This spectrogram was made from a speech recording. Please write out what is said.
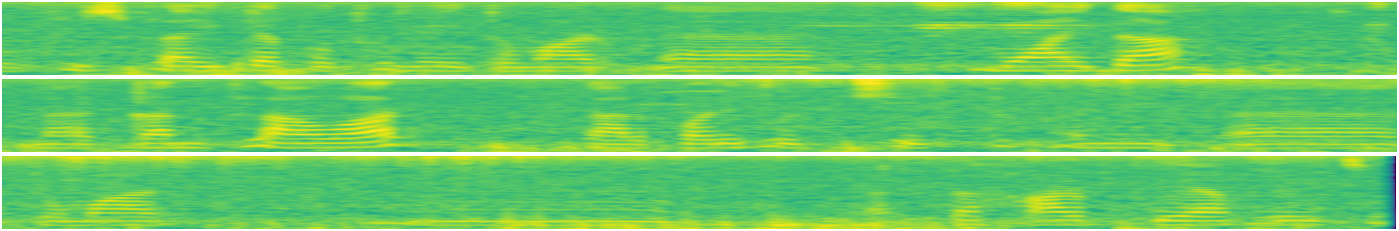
তো ফিশ ফ্রাইটা প্রথমে তোমার ময়দা কর্নফ্লাওয়ার তারপরে হচ্ছে একটুখানি তোমার একটা হার্ব দেওয়া হয়েছে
